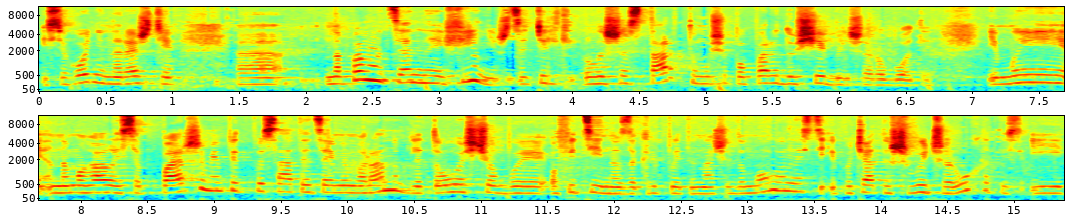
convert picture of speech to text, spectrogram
І сьогодні, нарешті, е, напевно, це не фініш, це тільки лише старт, тому що попереду ще більше роботи. І ми намагалися першими підписати цей меморандум для того, щоб офіційно закріпити наші домовленості і почати швидше рухатись і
